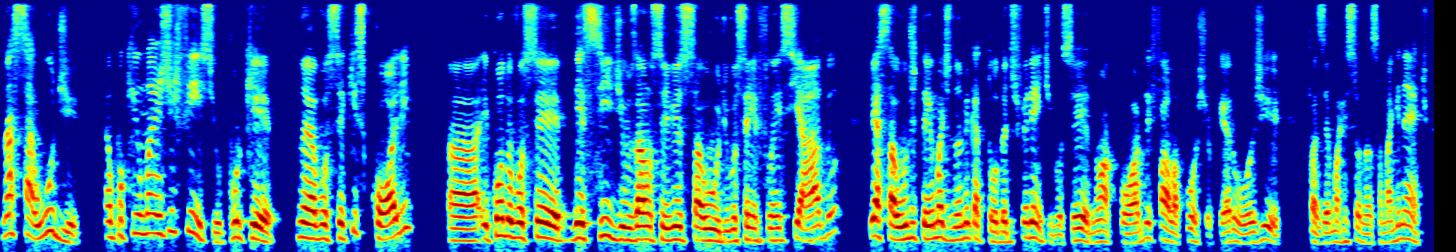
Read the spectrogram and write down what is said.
Na saúde, é um pouquinho mais difícil, porque não é você que escolhe, ah, e quando você decide usar um serviço de saúde, você é influenciado, e a saúde tem uma dinâmica toda diferente. Você não acorda e fala, poxa, eu quero hoje fazer uma ressonância magnética.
